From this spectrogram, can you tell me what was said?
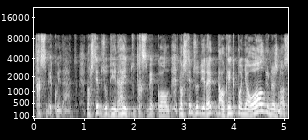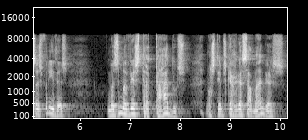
de receber cuidado. Nós temos o direito de receber colo. Nós temos o direito de alguém que ponha óleo nas nossas feridas. Mas uma vez tratados, nós temos que arregaçar mangas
